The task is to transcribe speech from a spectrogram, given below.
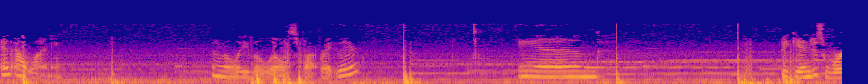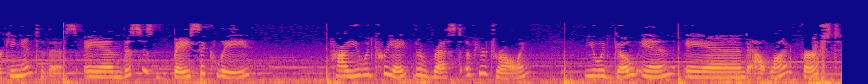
and outlining. I'm going to leave a little spot right there. And just working into this. And this is basically how you would create the rest of your drawing. You would go in and outline first.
